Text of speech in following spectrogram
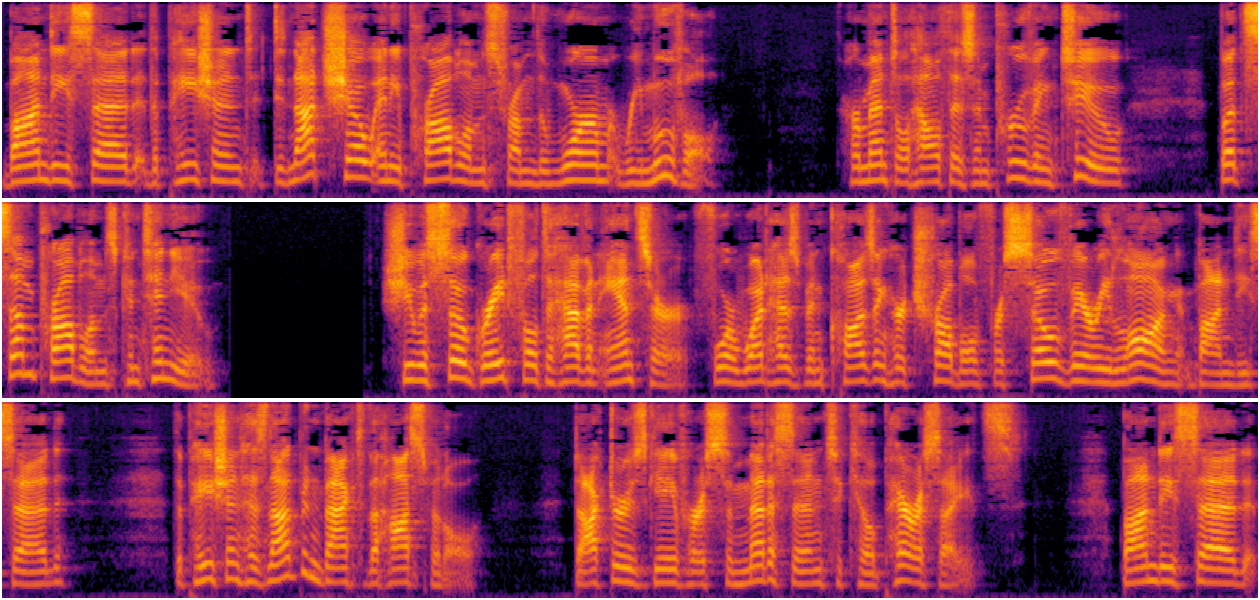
Bandi said the patient did not show any problems from the worm removal. Her mental health is improving too, but some problems continue. She was so grateful to have an answer for what has been causing her trouble for so very long, Bandi said. The patient has not been back to the hospital. Doctors gave her some medicine to kill parasites. Bandi said,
